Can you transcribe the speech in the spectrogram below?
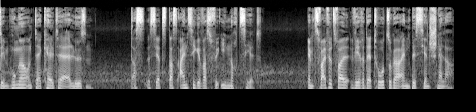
dem Hunger und der Kälte erlösen. Das ist jetzt das Einzige, was für ihn noch zählt. Im Zweifelsfall wäre der Tod sogar ein bisschen schneller.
